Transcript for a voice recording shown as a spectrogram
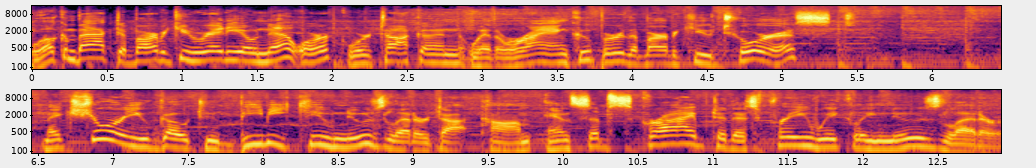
Welcome back to Barbecue Radio Network. We're talking with Ryan Cooper, the barbecue tourist. make sure you go to bbqnewsletter.com and subscribe to this free weekly newsletter.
